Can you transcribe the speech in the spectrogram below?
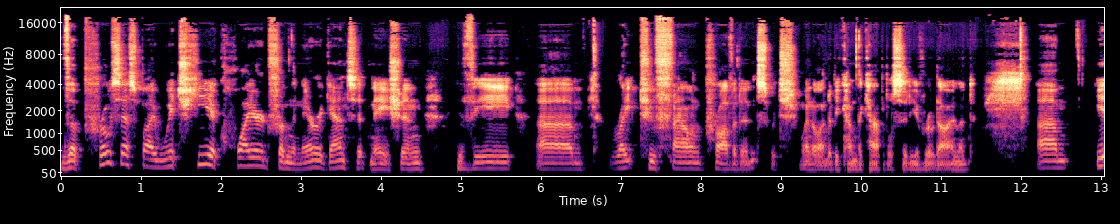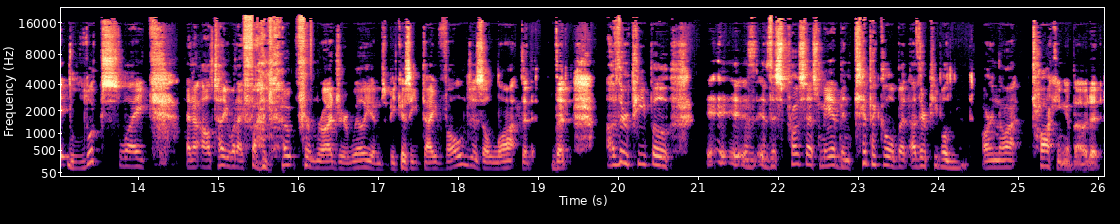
the process by which he acquired from the Narragansett Nation the um, right to found Providence, which went on to become the capital city of Rhode Island. Um, it looks like, and I'll tell you what I found out from Roger Williams because he divulges a lot that that other people this process may have been typical, but other people are not talking about it.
